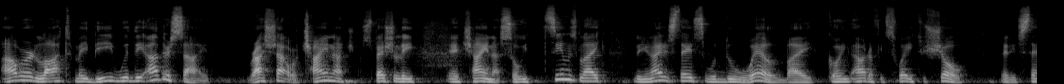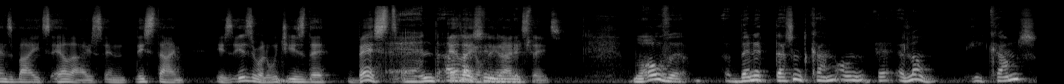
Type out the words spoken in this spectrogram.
our lot may be with the other side, Russia or China, especially uh, China." So it seems like the United States would do well by going out of its way to show that it stands by its allies, and this time is Israel, which is the best and ally of the United the States. Moreover, Bennett doesn't come on uh, alone. He comes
